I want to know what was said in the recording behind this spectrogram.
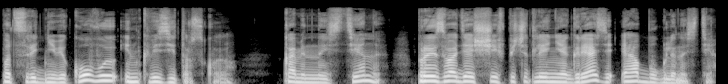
под средневековую инквизиторскую. Каменные стены, производящие впечатление грязи и обугленности.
